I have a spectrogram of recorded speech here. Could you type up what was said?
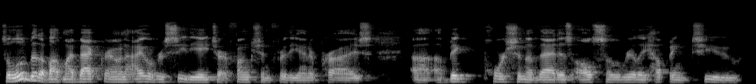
so, a little bit about my background I oversee the HR function for the enterprise. Uh, a big portion of that is also really helping to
